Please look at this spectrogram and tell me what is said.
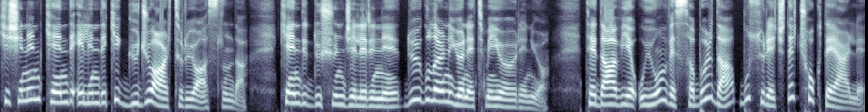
kişinin kendi elindeki gücü artırıyor aslında. Kendi düşüncelerini, duygularını yönetmeyi öğreniyor. Tedaviye uyum ve sabır da bu süreçte çok değerli.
